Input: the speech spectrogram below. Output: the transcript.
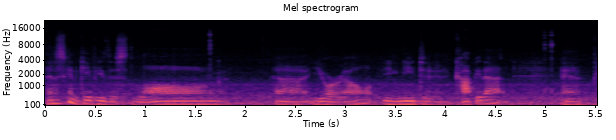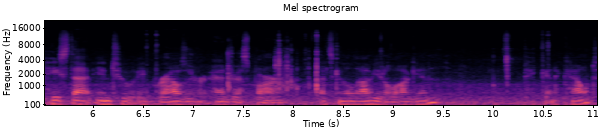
then it's going to give you this long uh, URL. You need to copy that and paste that into a browser address bar. That's going to allow you to log in, pick an account.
